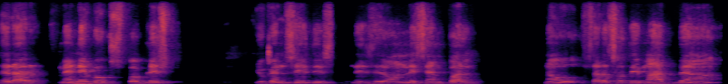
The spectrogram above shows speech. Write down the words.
There are many books published you can see this, this is only sample. Now, Saraswati Mahatmya,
